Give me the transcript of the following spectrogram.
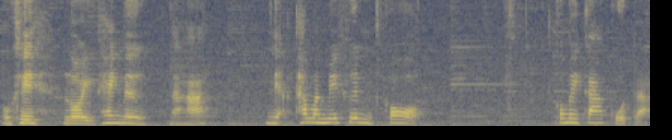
โอเครออีกแท่งหนึ่งนะคะ เนี่ย ถ้ามันไม่ขึ้นก็ ก็ไม่กล้ากดอะ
